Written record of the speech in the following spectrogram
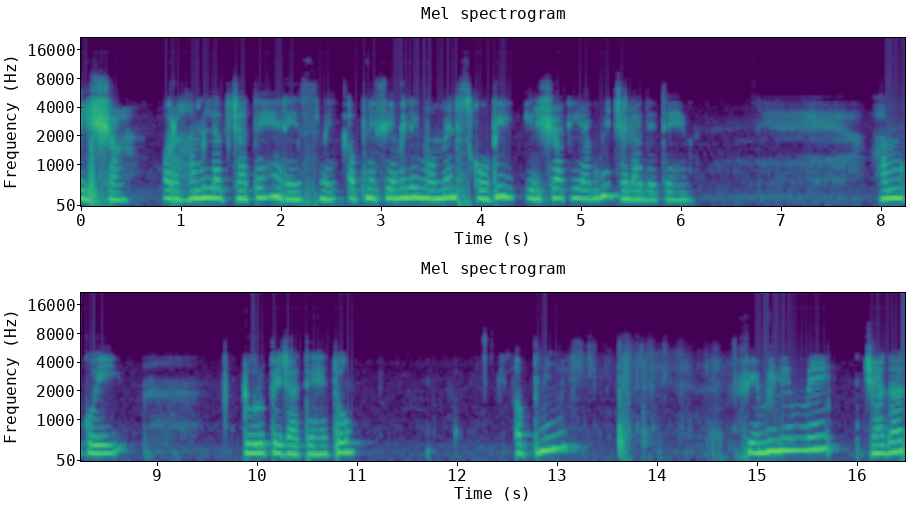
ईर्षा और हम लग जाते हैं रेस में, अपने फैमिली मोमेंट्स को भी ईर्षा की आग में जला देते हैं। हम कोई टूर पे जाते हैं तो अपनी फैमिली में ज़्यादा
